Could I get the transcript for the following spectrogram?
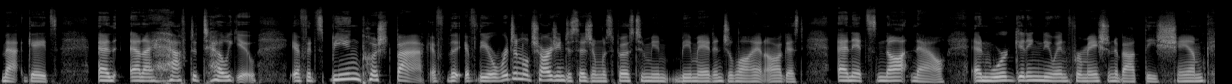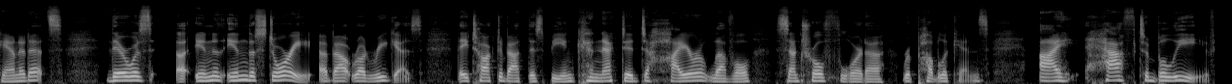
Matt Gaetz. And and I have to tell you, if it's being pushed back, if the if the original charging decision was supposed to be made in July and August, and it's not now, and we're getting new information about these sham candidates, there was uh, in in the story about Rodriguez, they talked about this being connected to higher level Central Florida Republicans. I have to believe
